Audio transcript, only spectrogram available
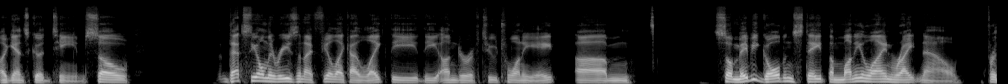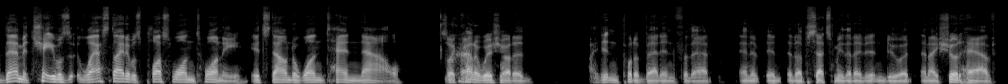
against good teams. So that's the only reason I feel like I like the the under of 228. Um so maybe Golden State, the money line right now for them, it changed. It was last night. It was plus one twenty. It's down to one ten now. So Okay. I kind of wish I'd have, I didn't put a bet in for that, and it, it, it upsets me that I didn't do it, and I should have,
